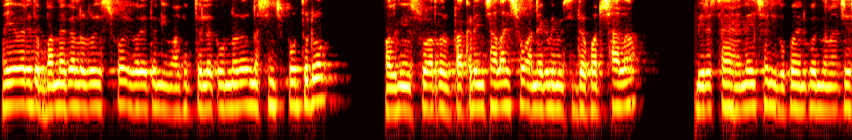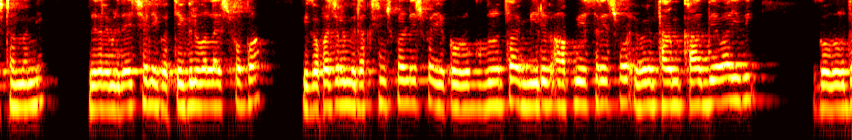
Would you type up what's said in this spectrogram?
ఎవరైతే బంధకాలు ఇష్వ ఎవరైతే నీ వాక్యం తెలియక ఉన్నారో నశించిపోతురో వాళ్ళకి స్వార్థం ప్రకటించాలా? ఇష్వ అనేక మేము సిద్ధపరచాలా? మీరు సహాయం చేయండి. ఇక పైన కొందరు చేస్తుందని విధాలు మీరు తెచ్చండి ఇక తెగులు వల్ల ఇష్టప ఇక ప్రజలు మీరు రక్షించుకోండి ఇష్ట ఇక ఉగ్రత మీరు ఆపివేస్తారు ఇష్ట ఎవరైనా తరం కాదు దేవా ఇది? ఇక ఉగ్రత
